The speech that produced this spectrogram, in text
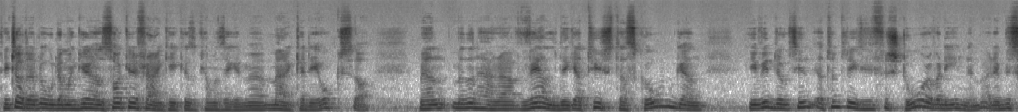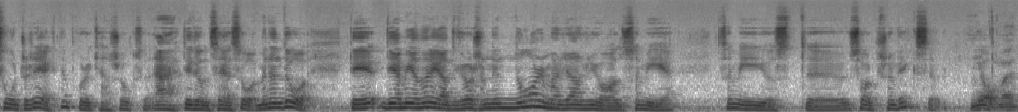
Det är klart att odlar man grönsaker i Frankrike så kan man säkert märka det också. Men, men den här väldiga tysta skogen jag tror inte riktigt vi förstår vad det innebär. Det blir svårt att räkna på det kanske också. Nej, det är dumt att säga så. Men ändå. Det, det jag menar är att vi har en enorm areal som är, som är just uh, saker som växer. Ja, men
